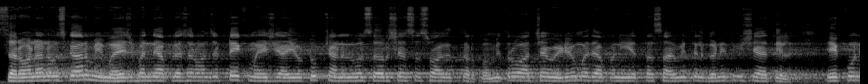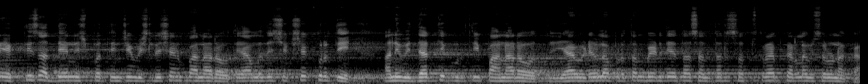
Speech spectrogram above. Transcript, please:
सर्वांना नमस्कार मी महेश बन्ने आपल्या सर्वांचं टेक महेश या यूट्यूब चॅनलवर सहर्ष असं स्वागत करतो. मित्रो आजच्या व्हिडिओमध्ये आपण इयत्ता सहावीतील गणित विषयातील एकूण एकतीस अध्ययन निष्पत्तींचे विश्लेषण पाहणार आहोत. यामध्ये शिक्षक कृती आणि विद्यार्थी कृती पाहणार आहोत. या व्हिडिओला प्रथम भेट देत असाल तर सबस्क्राईब करायला विसरू नका.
